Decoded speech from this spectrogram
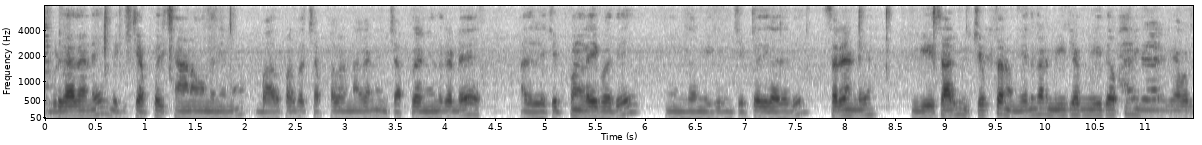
ఇప్పుడు కాదండి మీకు చెప్పేది చాలా ఉంది నేను. బాధపడతా చెప్పాలన్నా కానీ నేను చెప్పలేను. ఎందుకంటే అది చెప్పుకొని చెప్పుకున్న లైఫ్ అది. ఇంకా మీకు నేను చెప్పేది కాదు అది. సరే అండి ఈసారి మీకు చెప్తాను. ఎందుకంటే మీ చెప్ మీ తప్ప ఎవరు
